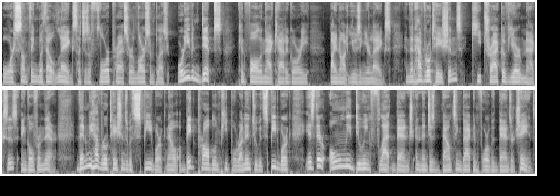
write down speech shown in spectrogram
or something without legs, such as a floor press or a Larsen press, or even dips can fall in that category by not using your legs. And then have rotations, keep track of your maxes, and go from there. Then we have rotations with speed work. Now, a big problem people run into with speed work is they're only doing flat bench and then just bouncing back and forth with bands or chains.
